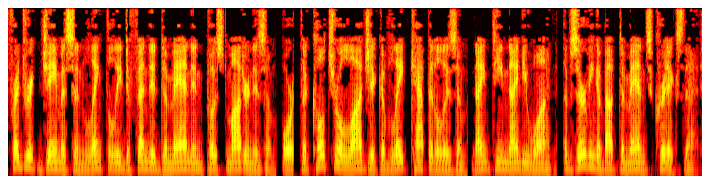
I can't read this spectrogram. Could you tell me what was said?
Fredric Jameson lengthily defended de Man in Postmodernism, or, The Cultural Logic of Late Capitalism 1991, observing about de Man's critics that,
